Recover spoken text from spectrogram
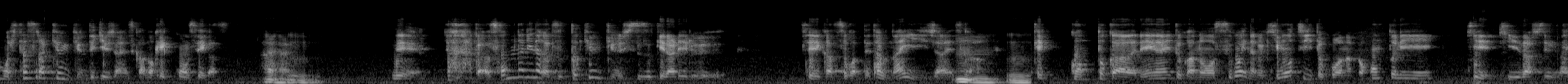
もうひたすらキュンキュンできるじゃないですかあの結婚生活。はいはい、うん。でなんかそんなになんかずっとキュンキュンし続けられる生活とかって多分ないじゃないですか、うん。うん。結婚とか恋愛とかのすごいなんか気持ちいいとこをなんか本当に綺麗に切り出してるなっ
